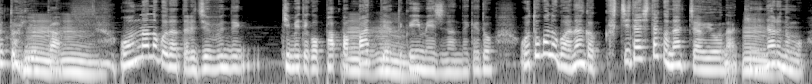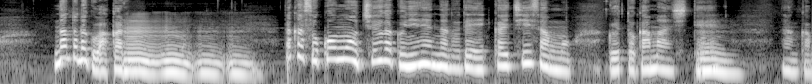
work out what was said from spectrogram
うというか、うんうん。女の子だったら自分で決めてこうパッパッパってやっていくイメージなんだけど、男の子はなんか口出したくなっちゃうような気になるのも、なんとなくわかる、うんうんうんだからそこもう中学2年なので一回ちいさんもぐっと我慢して、うん。なんか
